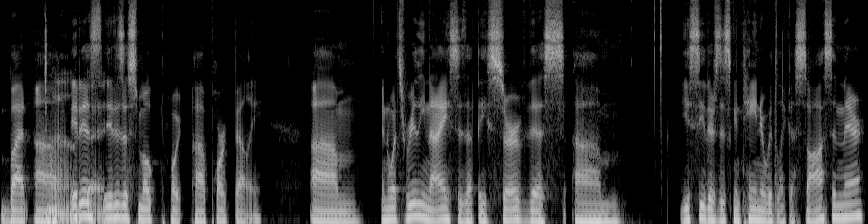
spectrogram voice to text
but um Ah, it is okay. it is a smoked pork, uh, pork belly. Um and what's really nice is that they serve this um you see there's this container with like a sauce in there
